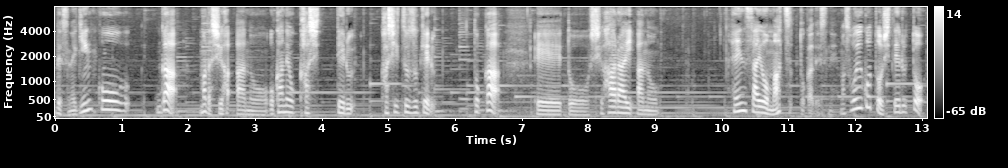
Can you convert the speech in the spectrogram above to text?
ですね。銀行がまだしあのお金を貸してる、貸し続けるとか、えっ、ー、と、支払い、あの、返済を待つとかですね、まあ、そういうことをしてると、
